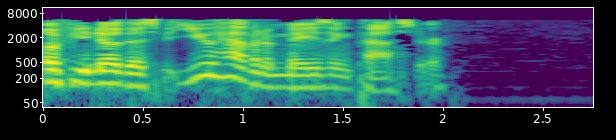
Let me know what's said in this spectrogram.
know if you know this, but you have an amazing pastor.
